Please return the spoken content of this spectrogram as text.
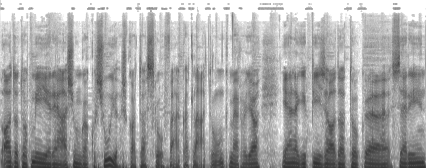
adatok mélyére ásunk, akkor súlyos katasztrófákat látunk, mert hogy a jelenlegi PISA adatok uh, szerint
